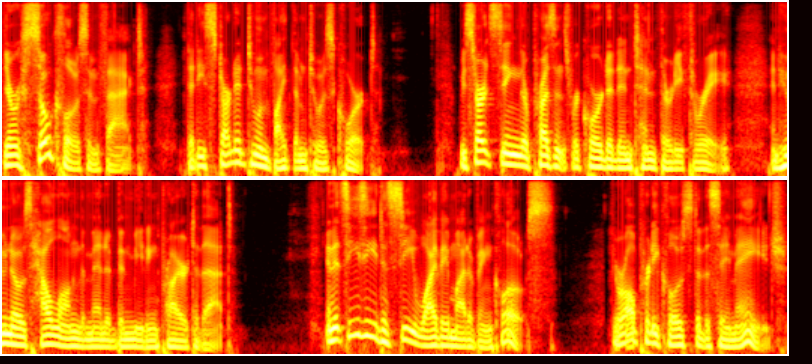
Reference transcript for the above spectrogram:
They were so close, in fact, that he started to invite them to his court. We start seeing their presence recorded in 1033, and who knows how long the men had been meeting prior to that. And it's easy to see why they might have been close. They were all pretty close to the same age.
